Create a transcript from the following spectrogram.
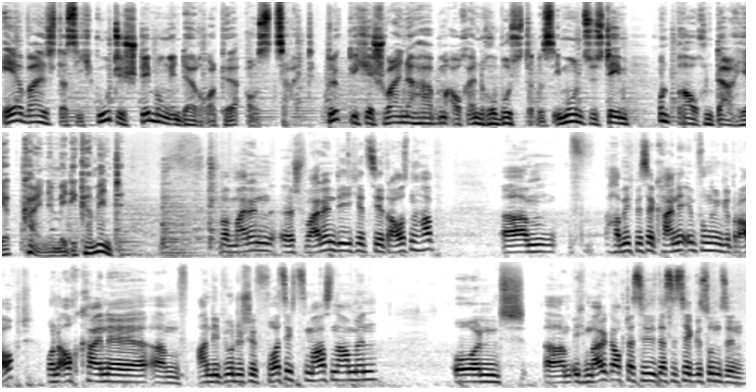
Er weiß, dass sich gute Stimmung in der Rotte auszahlt. Glückliche Schweine haben auch ein robusteres Immunsystem und brauchen daher keine Medikamente. Bei meinen äh, Schweinen, die ich jetzt hier draußen habe, ähm, habe ich bisher keine Impfungen gebraucht und auch keine ähm, antibiotische Vorsichtsmaßnahmen. Und ähm, ich merke auch, dass sie, dass sie sehr gesund sind.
